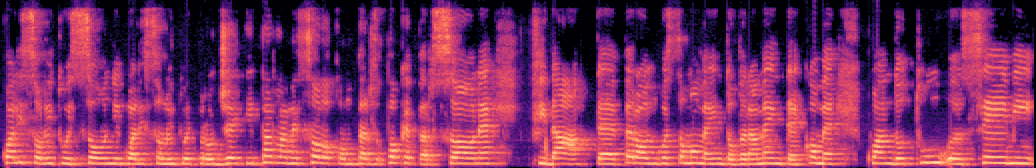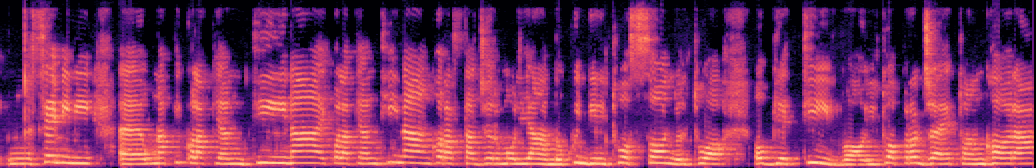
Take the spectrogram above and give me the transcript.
quali sono i tuoi sogni quali sono i tuoi progetti. Parlane solo con per, poche persone fidate però in questo momento veramente è come quando tu eh, semi, semini semini eh, una piccola piantina e quella piantina ancora sta germogliando. Quindi il tuo sogno il tuo obiettivo il tuo progetto ancora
